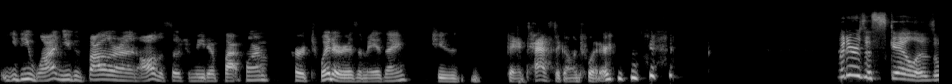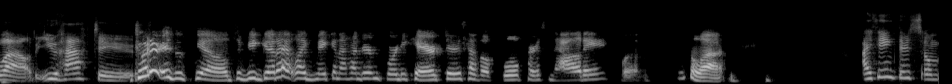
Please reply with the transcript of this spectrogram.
if you want, you can follow her on all the social media platforms. Her Twitter is amazing. She's fantastic on Twitter. Twitter is a skill as well. But you have to. Twitter is a skill to be good at like making 140 characters have a full personality. Well, that's a lot. I think there's so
